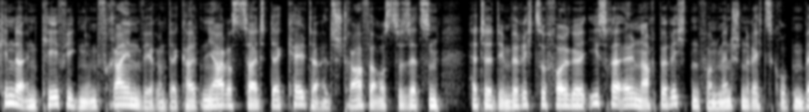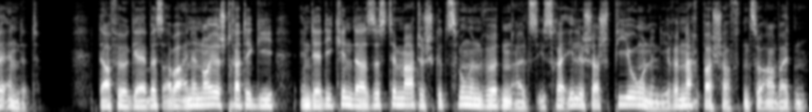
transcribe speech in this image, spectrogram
Kinder in Käfigen im Freien während der kalten Jahreszeit der Kälte als Strafe auszusetzen, hätte dem Bericht zufolge Israel nach Berichten von Menschenrechtsgruppen beendet. Dafür gäbe es aber eine neue Strategie, in der die Kinder systematisch gezwungen würden, als israelischer Spion in ihre Nachbarschaften zu arbeiten.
